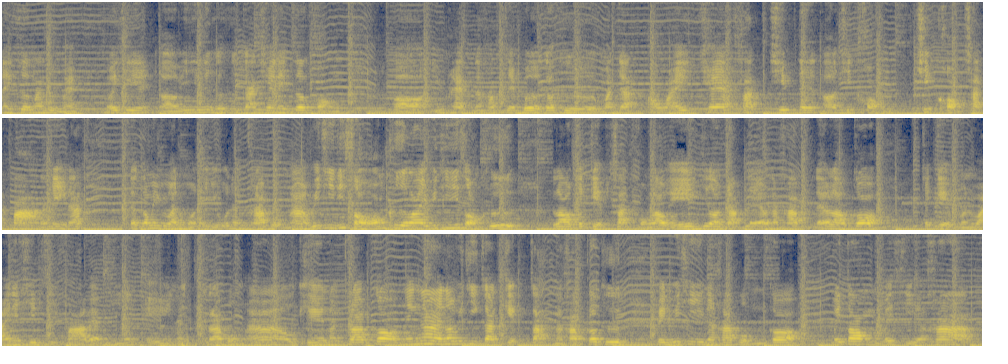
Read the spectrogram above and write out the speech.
ในเครื่องนั้นถูกไหมวิธีเอ่อวิธีหนึ่งก็คือการแช่ในเครื่องของเอ่อ impact นะครับ chamber ก็คือมันจะเอาไว้แช่สัตว์ชิปในเอ่อชิปของชิปของสัตว์ป่านั่นเองนะแล้วก็ไม่มีวันหมดอายุนะครับผมอ่าวิธีที่สองคืออะไรวิธีที่สองคือ เราจะเก็บสัตว์ของเราเองที่เราจับแล้วนะครับ แล้วเราก็ จะเก็บมันไว้ในชิปสีฟ้าแบบนี้นั่นเองนะครับผมอ่าโอเคนะครับก็ง่ายๆเนาะวิธีการเก็บสัตว์นะครับ ก็คือเป็นวิธีนะครับผมก็ไม่ต้องไปเสียค่าไพ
